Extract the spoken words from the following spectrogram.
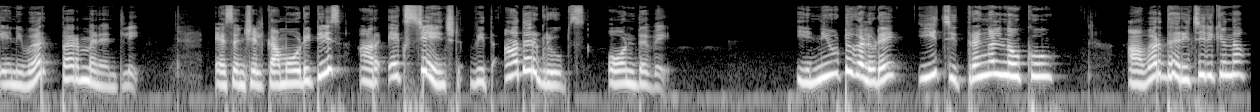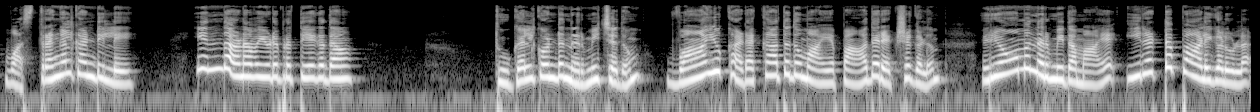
anywhere permanently essential commodities are exchanged with other groups on the way ഇന്യൂട്ടുകളുടെ ഈ ചിത്രങ്ങൾ നോക്കൂ. അവർ ധരിച്ചിരിക്കുന്ന വസ്ത്രങ്ങൾ കണ്ടില്ലേ? എന്താണ് അവയുടെ പ്രത്യേകത? തുകൽ കൊണ്ട് നിർമ്മിച്ചതും വായു കടക്കാത്തതുമായ പാദരക്ഷകളും രോമനിർമ്മിതമായ ഇരട്ടപ്പാളികളുള്ള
